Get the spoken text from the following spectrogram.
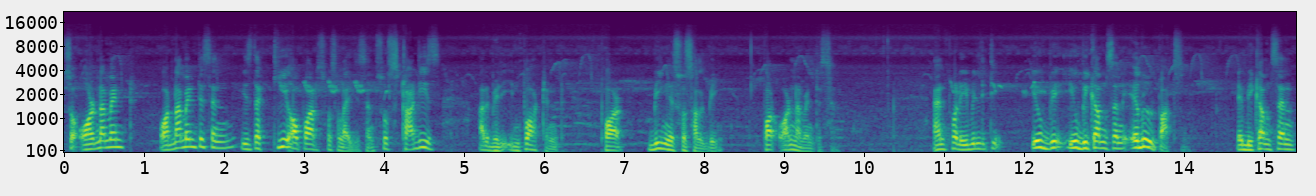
So ornament ornamentation is the key of our socialization. So studies are very important for being a social being for ornamentation. And for ability you be, you becomes an able person. You becomes an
